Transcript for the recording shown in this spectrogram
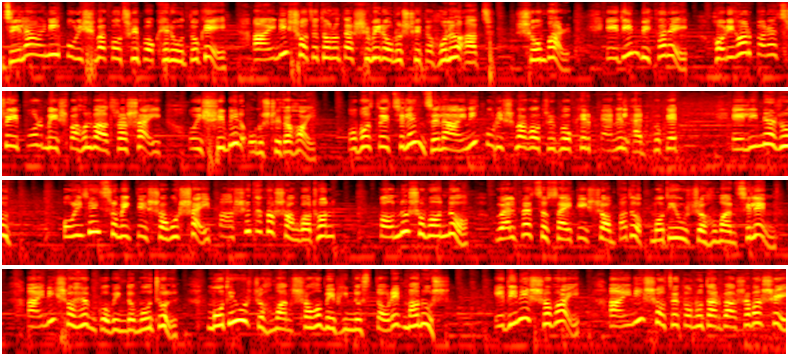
জেলা আইনি পরিষেবা কর্তৃপক্ষের উদ্যোগে আইনি সচেতনতা শিবির অনুষ্ঠিত হল আজ সোমবার। এদিন বিকালে হরিহরপাড়া শ্রীপুর মেষবাহুল মাদ্রাসায় ওই শিবির অনুষ্ঠিত হয়। উপস্থিত ছিলেন জেলা আইনি পরিষেবা কর্তৃপক্ষের প্যানেল অ্যাডভোকেট এলিনা রুদ। পরিযায়ী শ্রমিকদের সমস্যায় পাশে থাকা সংগঠন কর্ণ সুবর্ণ ওয়েলফেয়ার সোসাইটির সম্পাদক মতিউর রহমান ছিলেন। আইনি সহায়ক গোবিন্দ মণ্ডল, মতিউর রহমান সহ বিভিন্ন স্তরের মানুষ। এদিনের সভায় আইনি সচেতনতার পাশাপাশি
